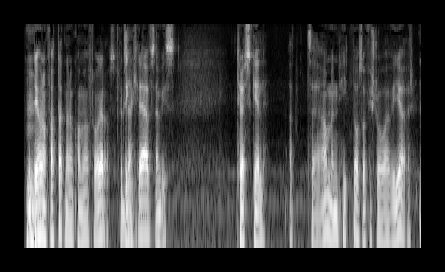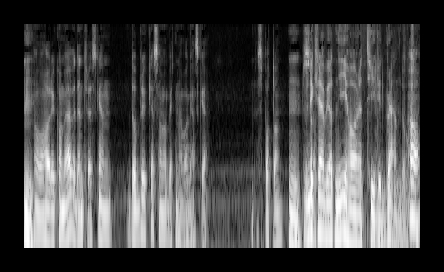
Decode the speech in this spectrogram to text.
Men Mm. det har de fattat när de kommer och frågar oss. För Exakt. det krävs en viss tröskel att ja men hitta oss och förstå vad vi gör. Mm. Och har du kommit över den tröskeln, då brukar samarbetena vara ganska spot on. Mm. Men det kräver ju att ni har ett tydligt brand också. Ja,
